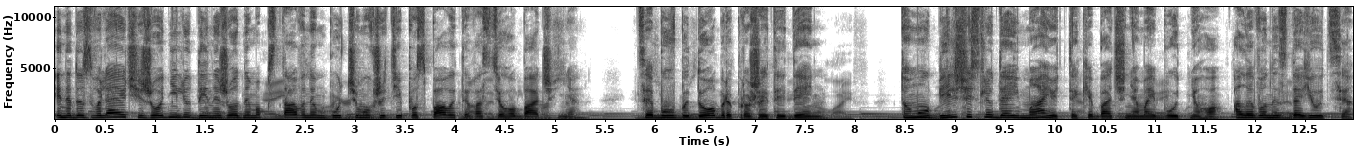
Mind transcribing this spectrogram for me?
і не дозволяючи жодній людині, жодним обставинам будь-чому в житті позбавити вас цього бачення. Це був би добре прожитий день. Тому більшість людей мають таке бачення майбутнього, але вони здаються,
